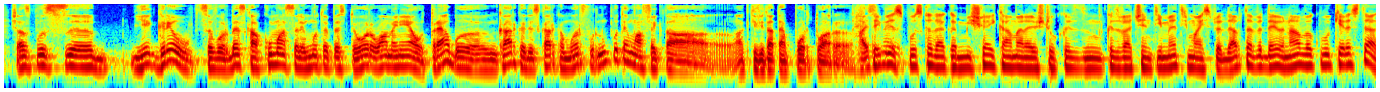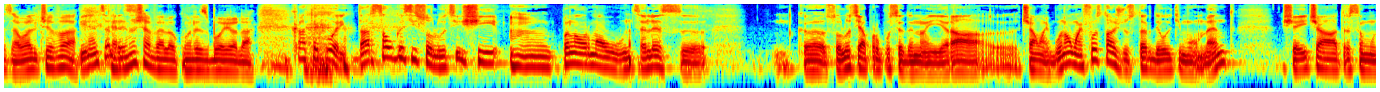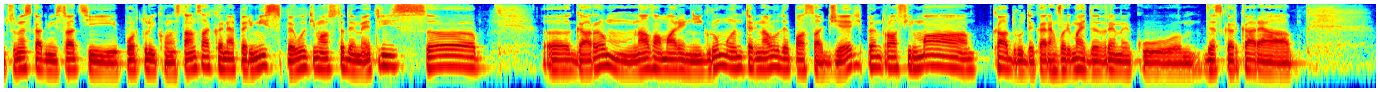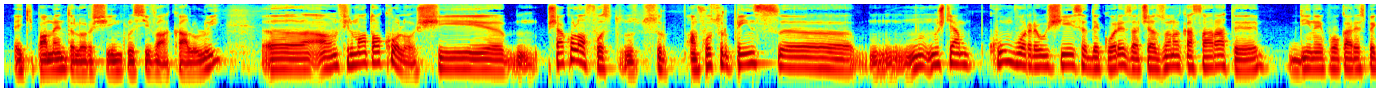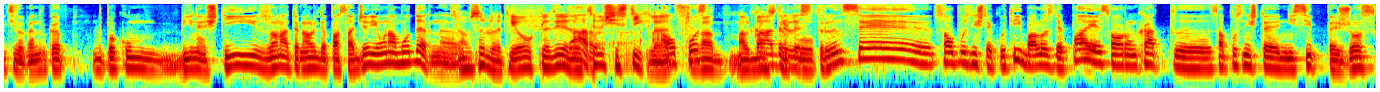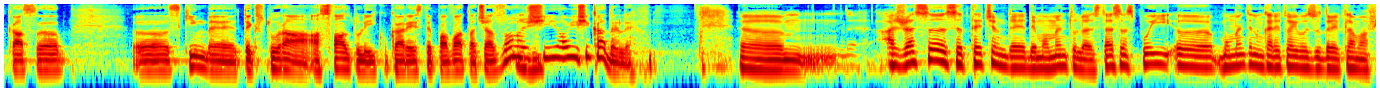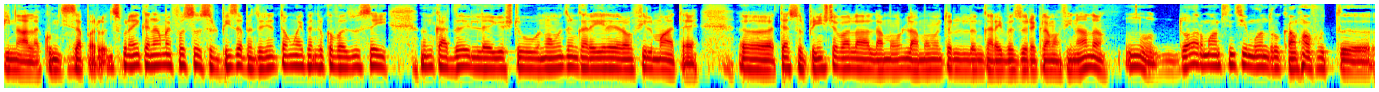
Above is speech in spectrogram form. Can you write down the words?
și am spus, uh, e greu să vorbesc acum, să le mute peste o oră, oamenii au treabă, încarcă, descarcă mărfuri, nu putem afecta activitatea portoară. Hai Trebuie ne... spus că dacă mișcai camera, eu știu, câți, câțiva centimetri mai spre dreapta, vedeai o navă cu cherestea sau altceva, care nu-și avea loc în războiul ăla. Categoric, dar s-au găsit soluții și până la urmă au înțeles uh, că soluția propusă de noi era cea mai bună. Au mai fost ajustări de ultim moment și aici trebuie să mulțumesc administrației portului Constanța că ne-a permis pe ultima 100 de metri să garăm nava Mare Nigrum în terminalul de pasageri pentru a filma cadrul de care am vorbit mai devreme cu descărcarea echipamentelor și inclusiv a calului. Uh, am filmat-o acolo și, și acolo a fost, sur, am fost surprins, uh, nu, nu știam cum vor reuși ei să decoreze acea zonă ca să arate din epoca respectivă, pentru că, după cum bine știi, zona terminalului de pasageri e una modernă. Absolut, e o clădire Dar de oțel și sticlă, au fost cadrele cu... strânse, s-au pus niște cutii, baloți de paie, s-au aruncat, uh, s-a pus niște nisip pe jos ca să Uh, schimbe textura asfaltului cu care este pavat acea zonă uh-huh. și au ieșit cadrele. Uh, aș vrea să, să trecem de, de momentul ăsta, să-mi spui uh, momentul în care tu ai văzut reclama finală, cum ți s-a părut. Spuneai că n-a mai fost o surpriză pentru tine, tocmai pentru că văzusei încadrările, eu știu, în momentul în care ele erau filmate. Uh, te-a surprins ceva la, la, la momentul în care ai văzut reclama finală? Nu, doar m-am simțit mândru că am avut uh,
